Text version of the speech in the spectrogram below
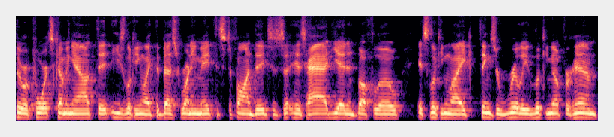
the reports coming out that he's looking like the best running mate that Stefon Diggs has, has had yet in Buffalo. It's looking like things are really looking up for him.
